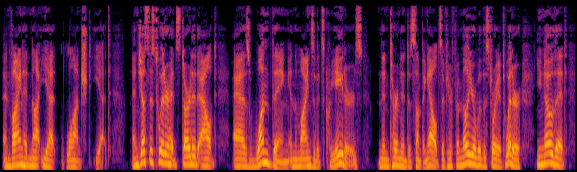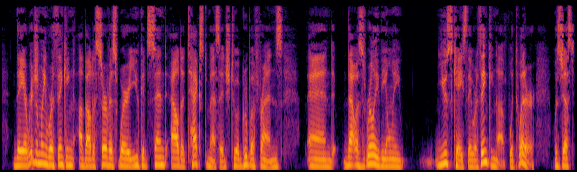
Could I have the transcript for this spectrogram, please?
And Vine had not yet launched yet. And just as Twitter had started out as one thing in the minds of its creators, and then turned into something else, if you're familiar with the story of Twitter, you know that they originally were thinking about a service where you could send out a text message to a group of friends, and that was really the only use case they were thinking of with Twitter was just,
